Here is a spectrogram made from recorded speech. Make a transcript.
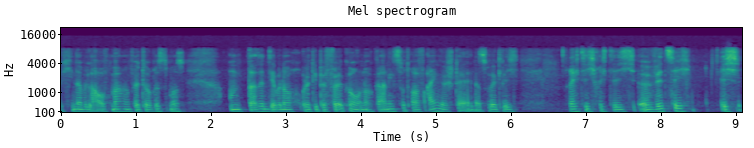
China will aufmachen für Tourismus. Und da sind die aber noch, oder die Bevölkerung noch gar nicht so drauf eingestellt. Also wirklich richtig, richtig äh, witzig. Ich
